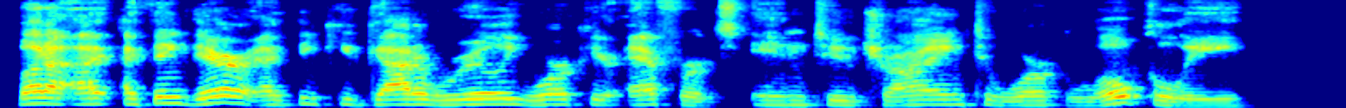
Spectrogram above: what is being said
But I, I think there, I think you got to really work your efforts into trying to work locally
